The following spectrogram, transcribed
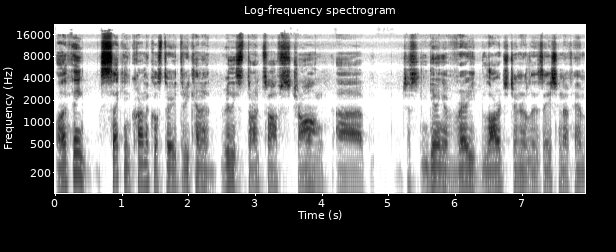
Well, I think Second Chronicles 33 kind of really starts off strong, uh, just giving a very large generalization of him.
